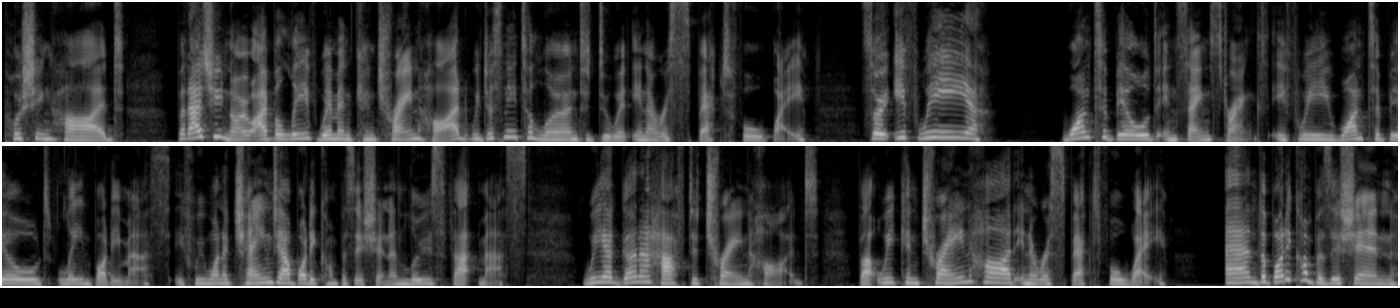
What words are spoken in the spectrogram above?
pushing hard. But as you know, I believe women can train hard. We just need to learn to do it in a respectful way. So if we want to build insane strength, if we want to build lean body mass, if we want to change our body composition and lose fat mass, we are going to have to train hard. But we can train hard in a respectful way. And the body composition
